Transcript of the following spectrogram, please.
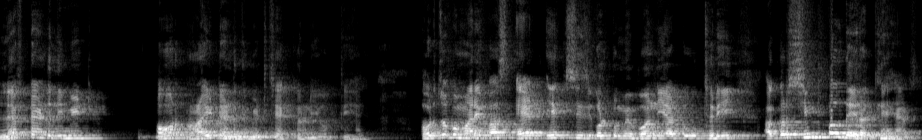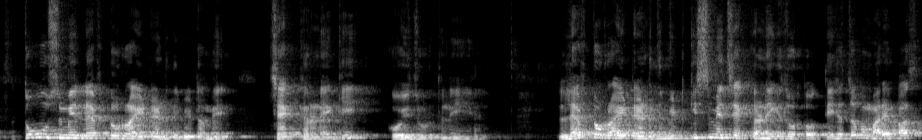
लेफ़्ट हैंड लिमिट और राइट हैंड लिमिट चेक करनी होती है। और जब हमारे पास at x is equal to में वन या टू थ्री अगर सिंपल दे रखे हैं तो उसमें लेफ़्ट और राइट हैंड लिमिट हमें चेक करने की कोई ज़रूरत नहीं है। लेफ़्ट और राइट हैंड लिमिट किसमें चेक करने की ज़रूरत होती है? जब हमारे पास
